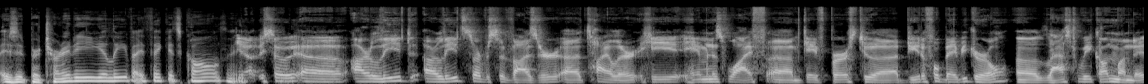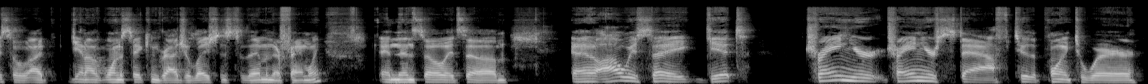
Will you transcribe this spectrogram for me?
Is it paternity leave? I think it's called. Yeah. So uh, our lead, our lead service advisor, uh, Tyler, he, him, and his wife um, gave birth to a beautiful baby girl uh, last week on Monday. So I, again, I want to say congratulations to them and their family. And then so it's, um, and I always say, get train your train your staff to the point to where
